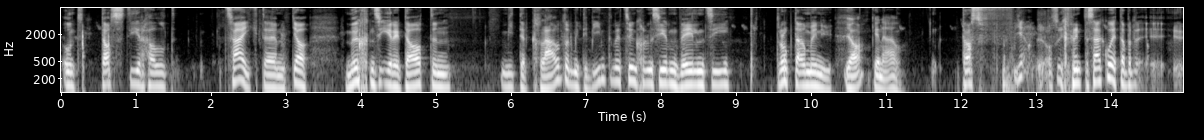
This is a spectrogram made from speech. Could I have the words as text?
Und das dir halt zeigt, ähm, ja, möchten Sie Ihre Daten mit der Cloud oder mit dem Internet synchronisieren, wählen Sie Dropdown-Menü. Ja, genau. Das, ja, also ich finde das auch gut, aber äh, äh,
